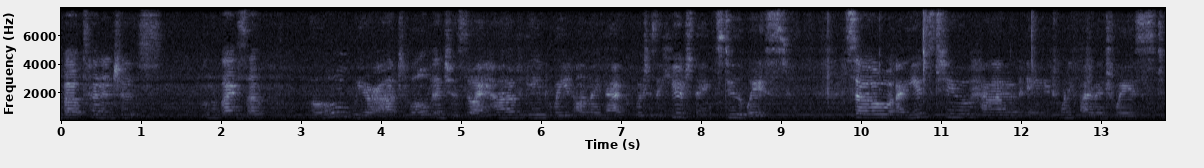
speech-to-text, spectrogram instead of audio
about 10 inches on the bicep. Oh, we are at 12 inches, so I have gained weight on my neck, which is a huge thing. Let's do the waist. So I used to have a 25 inch waist.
